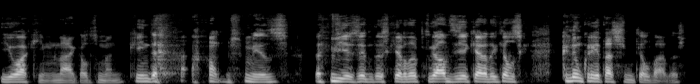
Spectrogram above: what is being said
Joachim Nagelsmann, que ainda há uns meses havia gente da esquerda de Portugal dizia que era daqueles que não queria taxas muito elevadas.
